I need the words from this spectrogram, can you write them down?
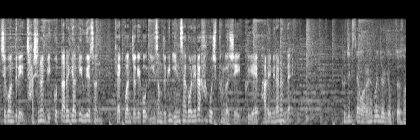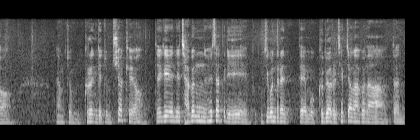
직원들이 자신을 믿고 따르게 하기 위해선 객관적이고 이성적인 인사 관리를 하고 싶은 것이 그의 바람이라는데 조직 생활을 해본 적이 없어서 그냥 좀 그런 게 좀 취약해요. 되게 이제 작은 회사들이 보통 직원들한테 뭐 급여를 책정하거나 어떤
